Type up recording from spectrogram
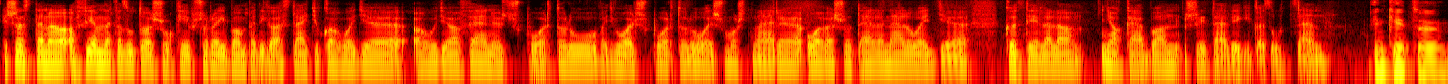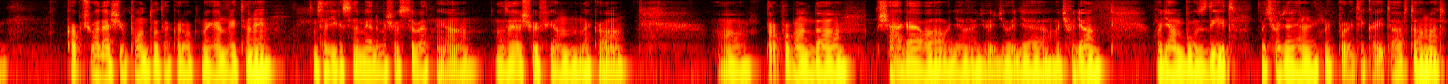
és aztán a, a filmnek az utolsó képsoraiban pedig azt látjuk, ahogy, ahogy a felnőtt sportoló, vagy volt sportoló, és most már olvasott ellenálló egy kötéllel a nyakában sétál végig az utcán. Én két kapcsolódási pontot akarok megemlíteni. Az egyik szerintem érdemes összevetni a, az első filmnek a, a propaganda ságával, vagy hogy, hogy, hogy, hogy, hogy hogyan hogyan buzdít, vagy hogyan jelenik meg politikai tartalmat,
